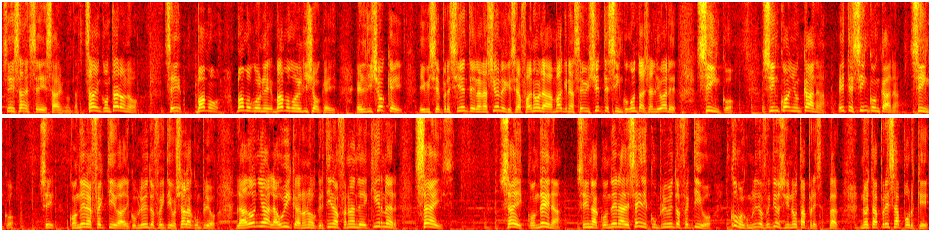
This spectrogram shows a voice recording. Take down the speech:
Sí, saben, sí, saben contar. ¿Saben contar o no? ¿Sí? Vamos, vamos, con el, vamos con el DJ. El y vicepresidente de la Nación, el que se afanó la máquina C billete, cinco. ¿Cuántas, Jean Libares? Cinco. Cinco años en cana. Este cinco en cana. Cinco. ¿Sí? Condena efectiva, de cumplimiento efectivo, ya la cumplió. La doña la ubican o no. Cristina Fernández de Kirchner, seis. Seis, condena. ¿Sí? Una condena de seis de cumplimiento efectivo. ¿Cómo el cumplimiento efectivo si no está presa? Claro, no está presa porque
